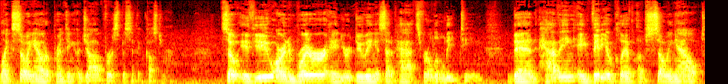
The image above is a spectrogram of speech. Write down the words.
like sewing out or printing a job for a specific customer. So if you are an embroiderer and you're doing a set of hats for a little league team, then having a video clip of sewing out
